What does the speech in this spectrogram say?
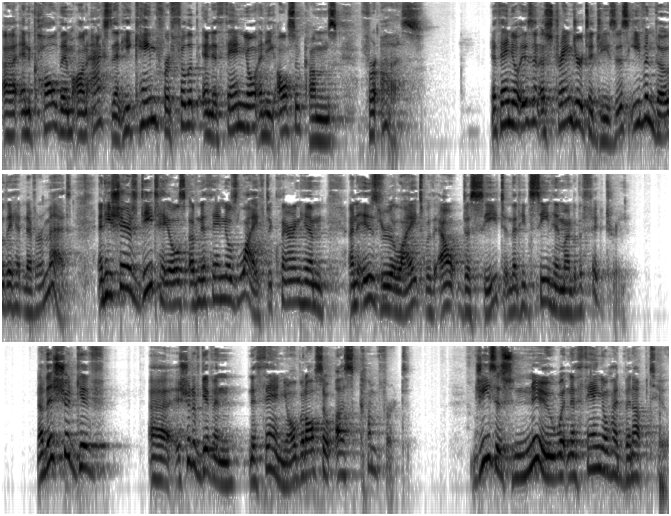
uh, and call them on accident. He came for Philip and Nathaniel, and he also comes for us. Nathaniel isn't a stranger to Jesus, even though they had never met. And he shares details of Nathaniel's life, declaring him an Israelite without deceit and that he'd seen him under the fig tree. Now, this should give uh, should have given Nathanael, but also us comfort. Jesus knew what Nathanael had been up to,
